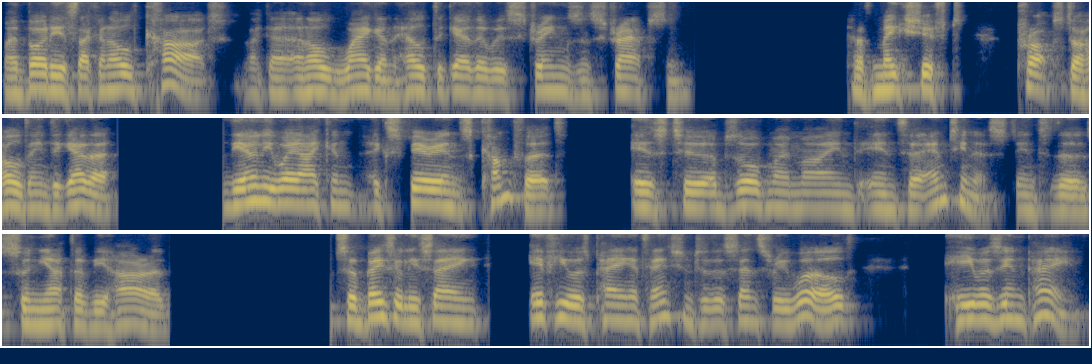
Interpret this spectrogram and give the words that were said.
my body is like an old cart, like a, an old wagon held together with strings and straps and kind of makeshift props to hold things together. The only way I can experience comfort is to absorb my mind into emptiness, into the sunyata vihara. So basically saying, if he was paying attention to the sensory world, he was in pain.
